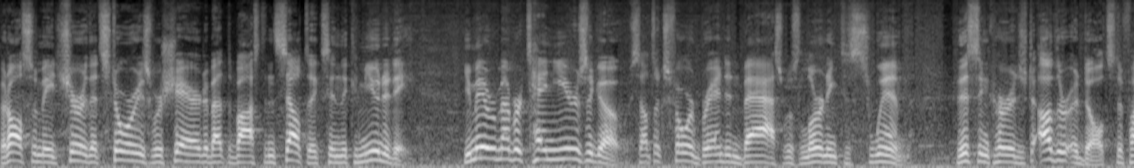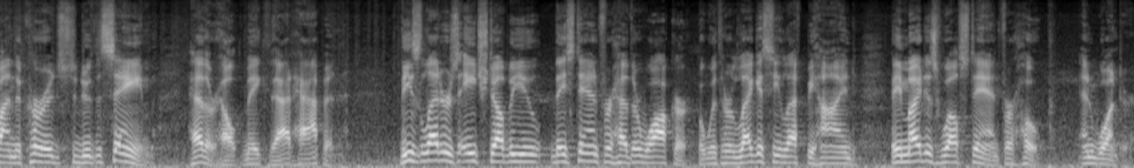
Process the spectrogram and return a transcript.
but also made sure that stories were shared about the Boston Celtics in the community. You may remember 10 years ago, Celtics forward Brandon Bass was learning to swim. This encouraged other adults to find the courage to do the same. Heather helped make that happen. These letters HW, they stand for Heather Walker, but with her legacy left behind, they might as well stand for hope and wonder.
